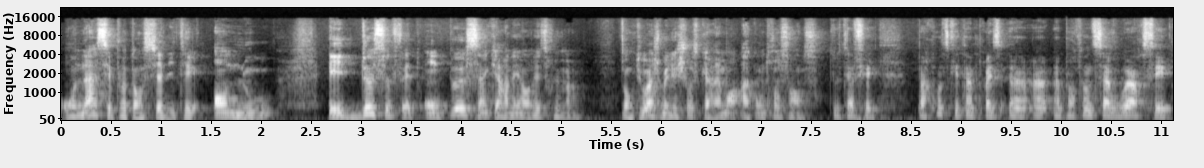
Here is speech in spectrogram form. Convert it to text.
on a ces potentialités en nous et de ce fait, on peut s'incarner en être humain. Donc tu vois, je mets les choses carrément à contresens. Tout à fait. Par contre, ce qui est euh, important de savoir, c'est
